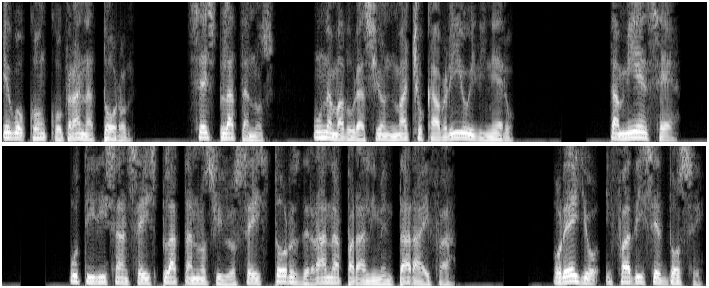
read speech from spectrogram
Evo con cobrana toro, seis plátanos, una maduración macho cabrío y dinero. También se utilizan seis plátanos y los seis toros de rana para alimentar a Ifa. Por ello, Ifa dice doce.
